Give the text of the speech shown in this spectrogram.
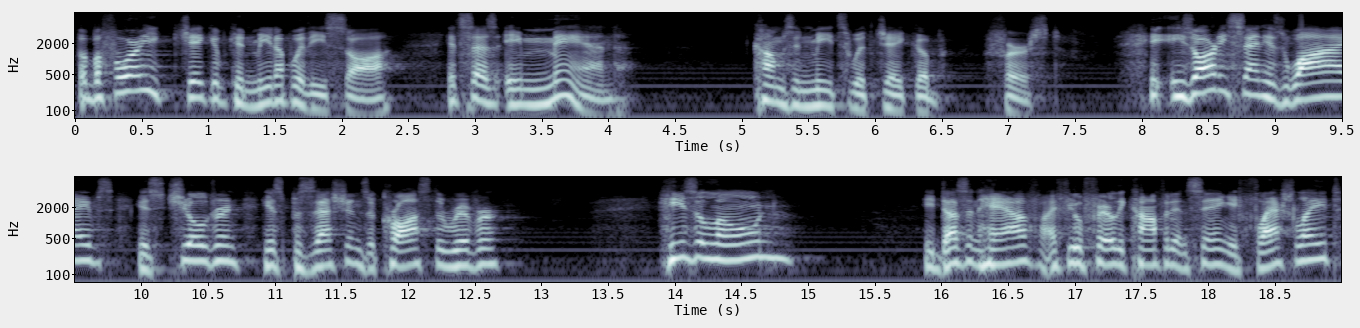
But before he, Jacob can meet up with Esau, it says a man comes and meets with Jacob first. He's already sent his wives, his children, his possessions across the river. He's alone. He doesn't have, I feel fairly confident in saying, a flashlight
